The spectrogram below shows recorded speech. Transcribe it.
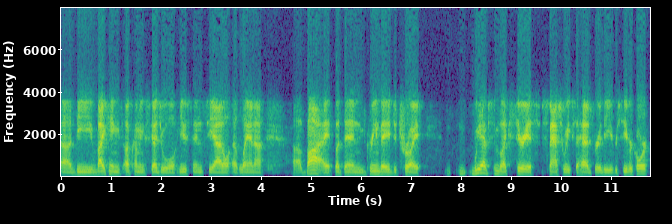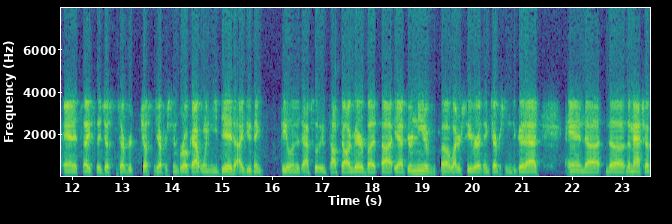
uh, the Vikings' upcoming schedule Houston, Seattle, Atlanta, uh, bye, but then Green Bay, Detroit. we have some like serious smash weeks ahead for the receiver corps, and it's nice that Justin Justin Jefferson broke out when he did. I do think Thielen is absolutely the top dog there, but uh, yeah, if you're in need of uh, wide receiver, I think Jefferson's a good ad, and uh, the the matchups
